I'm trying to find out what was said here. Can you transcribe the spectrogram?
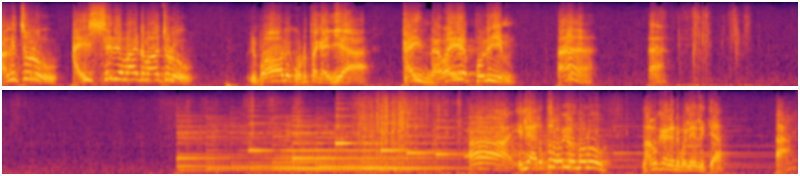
വാങ്ങിച്ചോളൂ. ഐശ്വര്യമായിട്ട് വാങ്ങിച്ചോളൂ. ഒരുപാട് കൊടുത്ത കയ്യാ. കൈ നിറയെ പൊലിയും. ആ. ആ. ആ അടുത്ത രോഗി വന്നോളൂ. നമുക്ക് അങ്ങനെ വെളിയിലിരിക്കാം ആ.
